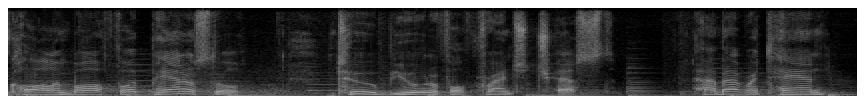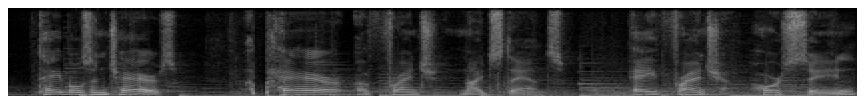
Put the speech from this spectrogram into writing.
claw and ball foot piano stool, two beautiful French chests. How about rattan tables and chairs? a pair of French nightstands, a French horse scene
